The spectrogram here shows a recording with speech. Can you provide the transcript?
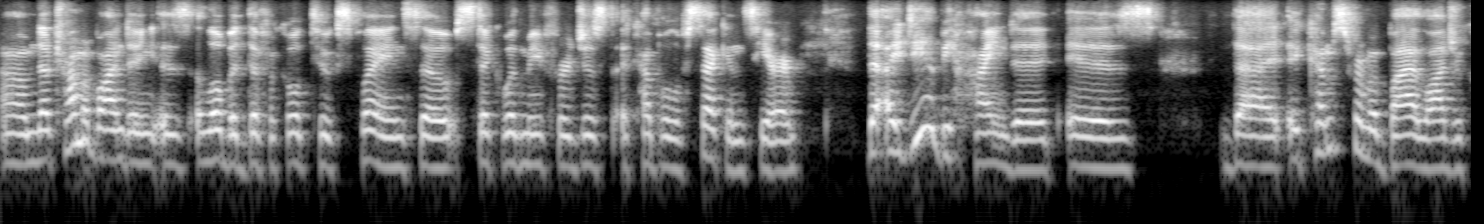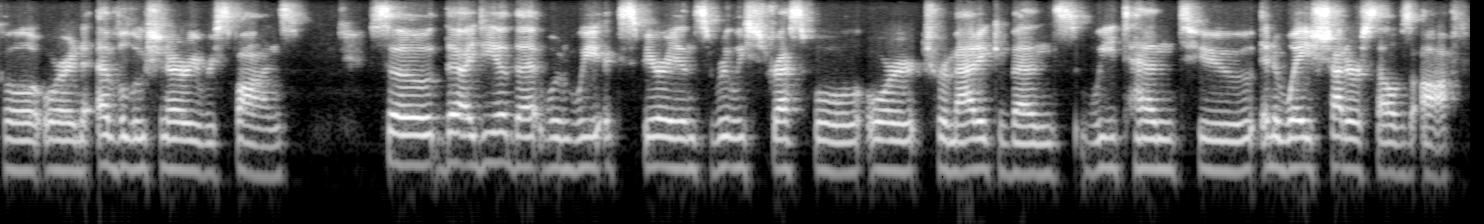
Um, now, trauma bonding is a little bit difficult to explain, so stick with me for just a couple of seconds here. The idea behind it is that it comes from a biological or an evolutionary response So, the idea that when we experience really stressful or traumatic events, we tend to, in a way, shut ourselves off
